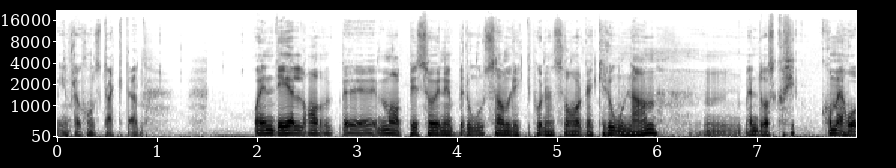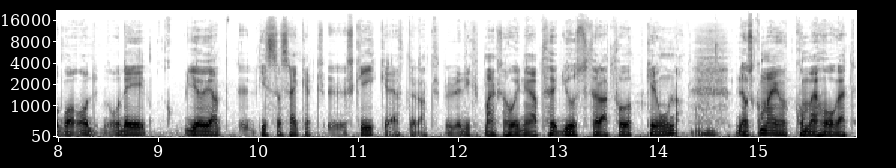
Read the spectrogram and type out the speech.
inflationstakten. Och en del av matprishöjningen beror sannolikt på den svaga kronan. Mm, Men då ska vi komma ihåg, och, det gör ju att vissa säkert skriker efter att riksbankshöjningar för, just för att få upp kronan. Men då ska man ju komma ihåg att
